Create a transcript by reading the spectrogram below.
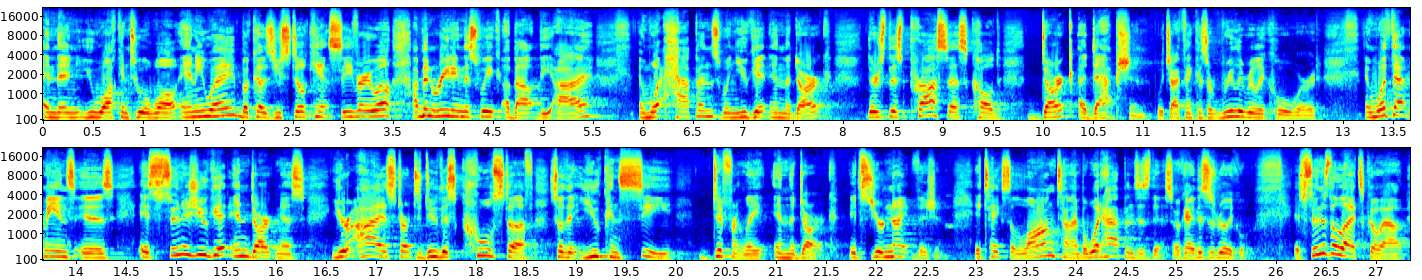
And then you walk into a wall anyway because you still can't see very well. I've been reading this week about the eye and what happens when you get in the dark. There's this process called dark adaptation, which I think is a really, really cool word. And what that means is as soon as you get in darkness, your eyes start to do this cool stuff so that you can see differently in the dark. It's your night vision. It takes a long time, but what happens is this, okay? This is really cool. As soon as the lights go out,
